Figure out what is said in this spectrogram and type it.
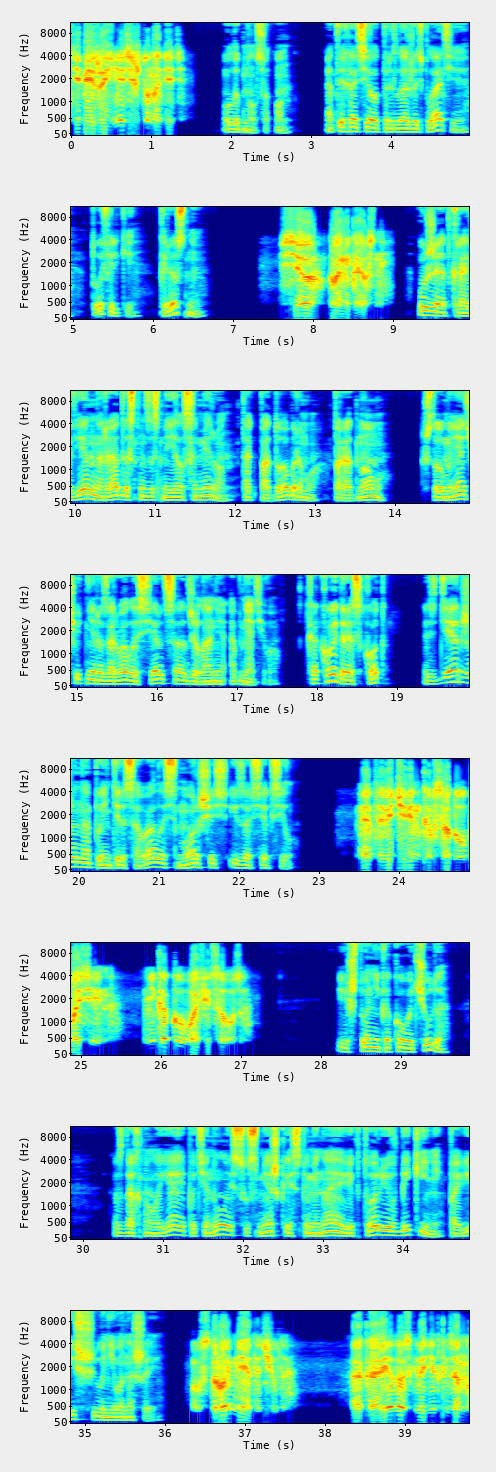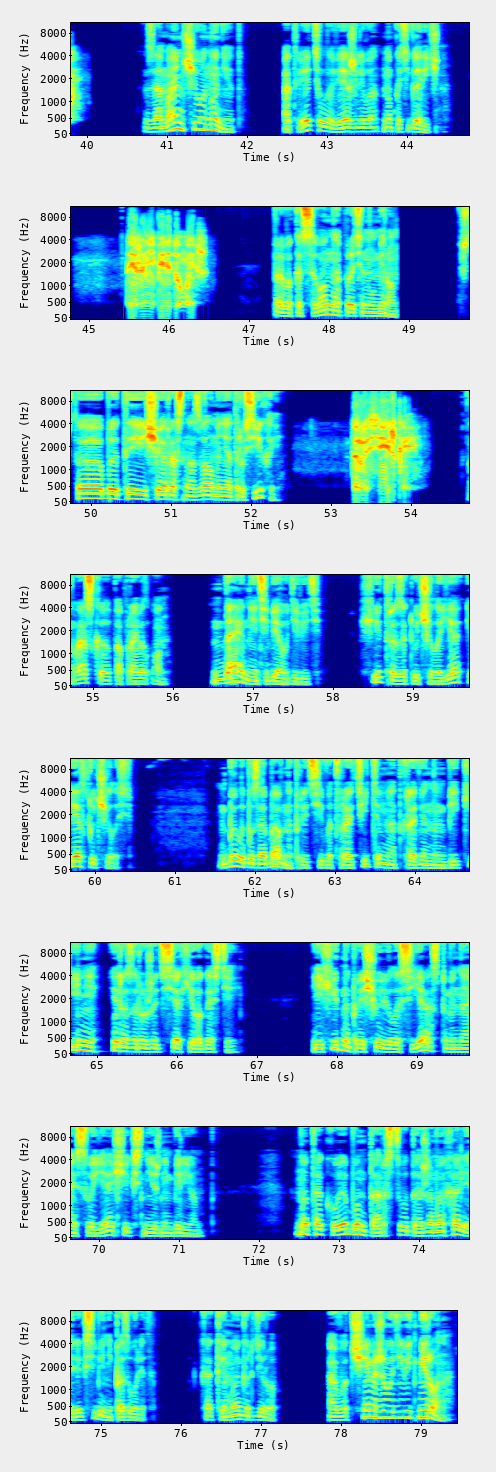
«Тебе же есть что надеть?» — улыбнулся он. «А ты хотел предложить платье, туфельки, крестную?» «Все, кроме крестной». Уже откровенно радостно засмеялся Мирон, так по-доброму, по-родному, что у меня чуть не разорвалось сердце от желания обнять его. Какой дресс-код? Сдержанно поинтересовалась, морщась изо всех сил. Это вечеринка в саду у бассейна. Никакого официоза. И что никакого чуда? Вздохнула я и потянулась с усмешкой, вспоминая Викторию в бикини, повисшую у него на шее. Устрой мне это чудо а карета с кредиткой за мной. Заманчиво, но нет, ответила вежливо, но категорично. Ты же не передумаешь? Провокационно протянул Мирон. Чтобы ты еще раз назвал меня трусихой? Трусишкой. Ласково поправил он. Дай мне тебя удивить. Хитро заключила я и отключилась. Было бы забавно прийти в отвратительно откровенном бикини и разоружить всех его гостей. Ехидно прищурилась я, вспоминая свой ящик с нижним бельем. Но такое бунтарство даже мой холерик себе не позволит, как и мой гардероб. А вот чем же удивить Мирона?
